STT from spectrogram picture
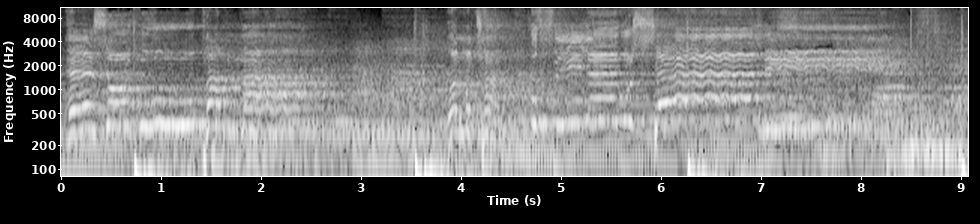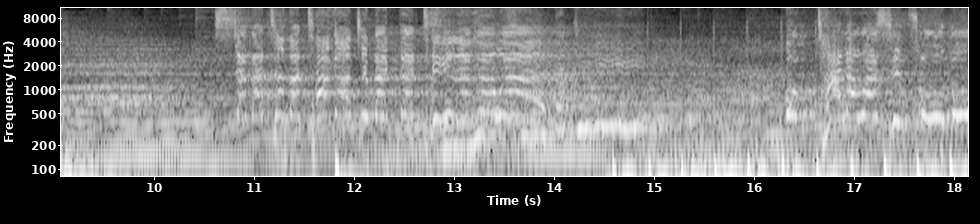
ezokuphama one more time. Ufike kuseni sebathakathakathi beqethile ngawe umthala wezinsuku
